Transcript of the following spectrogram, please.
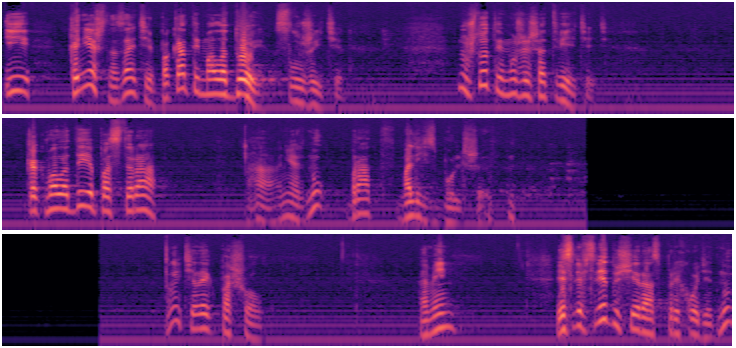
И, конечно, знаете, пока ты молодой служитель, ну что ты можешь ответить? Как молодые пастора, ага, они говорят, ну, брат, молись больше. Ну и человек пошел. Аминь. Если в следующий раз приходит, ну,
